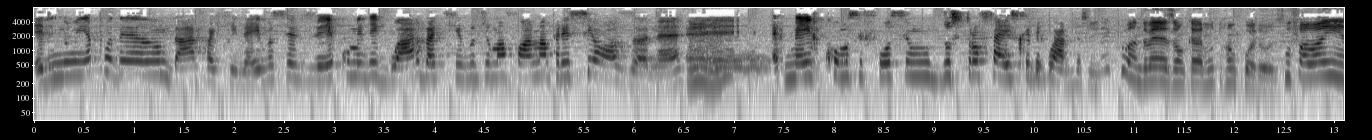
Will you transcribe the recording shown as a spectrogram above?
Ele não ia poder andar com aquilo. Aí você vê como ele guarda aquilo de uma forma preciosa, né? É, é meio como se fosse um dos troféus que ele guarda. Sim. É que o Andrés é um cara muito rancoroso. Por falar em,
